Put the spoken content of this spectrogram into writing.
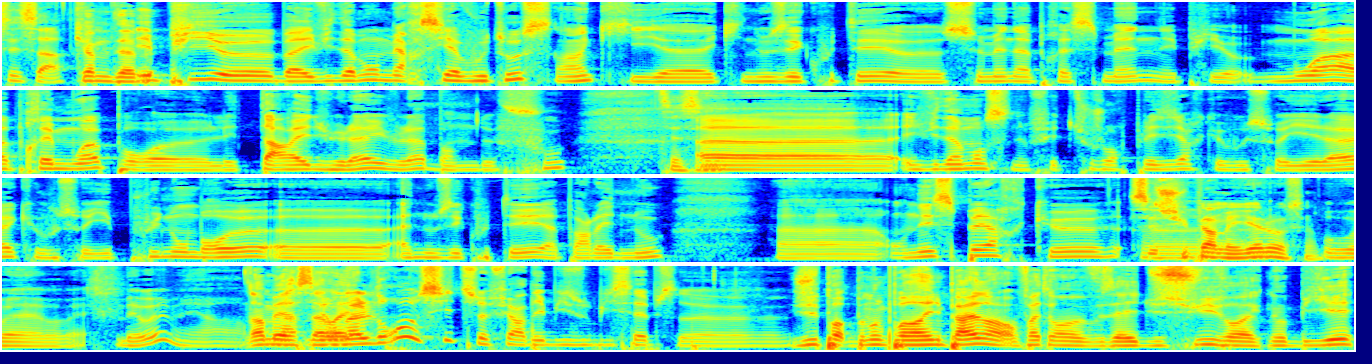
C'est ça. Comme d'hab. Et puis, euh, bah, évidemment, merci à vous tous hein, qui, euh, qui nous écoutez euh, semaine après semaine et puis mois après mois pour les tarés du live, là, bande de fous. C'est ça. Évidemment, ça nous fait toujours plaisir que vous soyez là, que vous soyez plus nombreux à nous écouter, à parler de nous. Euh, on espère que. C'est euh, super mégalo ça. Ouais, ouais, ouais. Mais ouais, mais, euh, Non, on, mais a, ça, mais on a le droit aussi de se faire des bisous biceps. euh. Juste pour- donc pendant une période, en fait, on- vous avez dû suivre avec nos billets.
